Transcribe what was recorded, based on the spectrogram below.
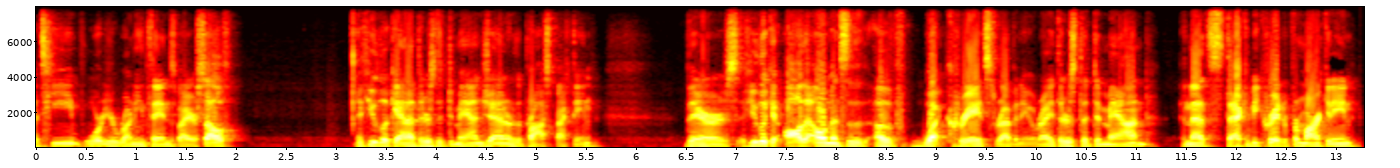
a team, or you're running things by yourself. If you look at it, there's the demand gen or the prospecting there's if you look at all the elements of, of what creates revenue right? There's the demand and that's that could be created from marketing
